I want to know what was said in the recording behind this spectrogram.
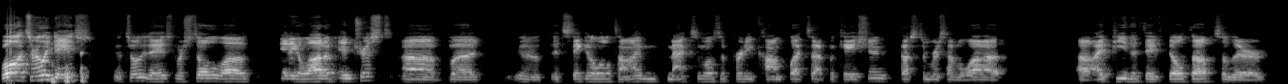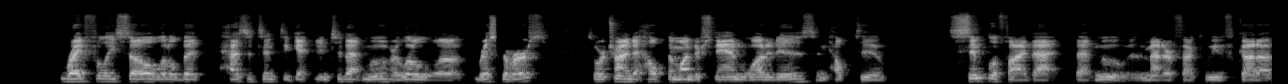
Well, it's early days. it's early days. We're still uh, getting a lot of interest, uh, but you know it's taken a little time. Maximo is a pretty complex application. Customers have a lot of uh, IP that they've built up, so they're rightfully so a little bit hesitant to get into that move or a little uh, risk averse. So we're trying to help them understand what it is and help to simplify that that move. As a matter of fact, we've got a,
